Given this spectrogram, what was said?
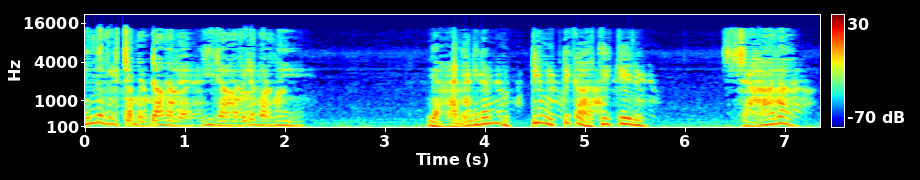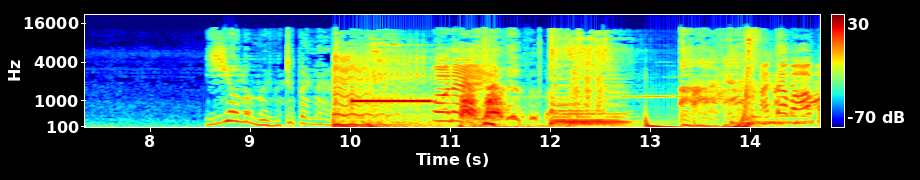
ഇന്ന് വിളിച്ച മിണ്ടാന്നല്ലേ ഈ രാവിലെ പറഞ്ഞു? ഞാനിങ്ങനെ മുട്ടി മുട്ടി കാത്തിരിക്കേനു. ശാല ഈ ഒന്ന് മിണ്ടി പെണ്ണ. മോനെ! അന്റെ വാപ്പ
